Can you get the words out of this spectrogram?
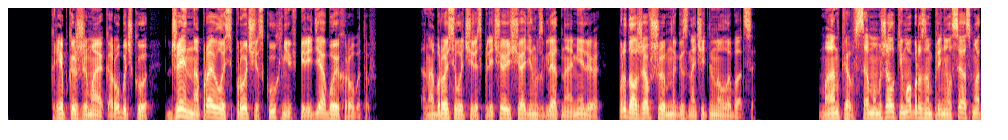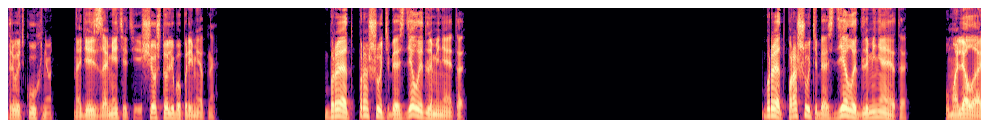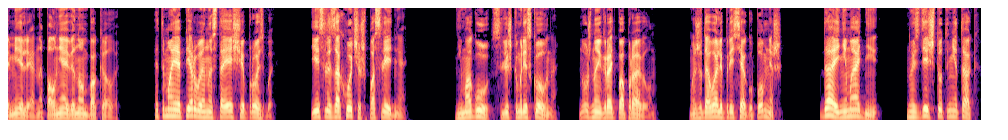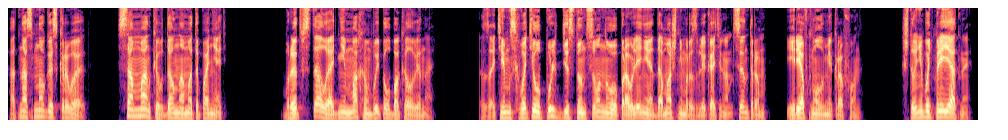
Крепко сжимая коробочку, Джейн направилась прочь из кухни впереди обоих роботов. Она бросила через плечо еще один взгляд на Амелию, продолжавшую многозначительно улыбаться. Манков самым жалким образом принялся осматривать кухню, надеясь заметить еще что-либо приметное. Брэд, прошу тебя, сделай для меня это. Брэд, прошу тебя, сделай для меня это. Умоляла Амелия, наполняя вином бокалы. Это моя первая настоящая просьба. Если захочешь, последняя. Не могу, слишком рискованно. Нужно играть по правилам. Мы же давали присягу, помнишь? Да, и не мы одни. Но здесь что-то не так, от нас многое скрывают. Сам Манков дал нам это понять. Брэд встал и одним махом выпил бокал вина. Затем схватил пульт дистанционного управления домашним развлекательным центром и рявкнул в микрофон. «Что-нибудь приятное?»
